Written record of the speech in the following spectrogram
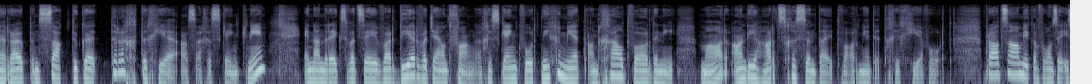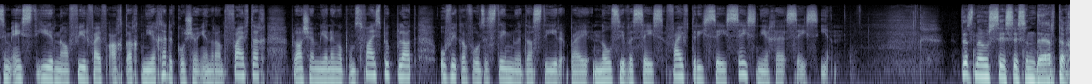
'n rope en sakdoeke terug te gee as 'n geskenk nie. En dan Rex wat sê waardeer wat jy ontvang. 'n Geskenk word nie gemeet aan geldwaarde nie, maar aan die hartsgesindheid waarmee dit gegee word. Praat saam, jy kan vir ons 'n SMS stuur na 45889, dit kos jou R1.50. Plaas jou mening op ons Facebookblad of jy kan vir ons 'n stemnota stuur by 076 536 6961. Dis nou 636.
